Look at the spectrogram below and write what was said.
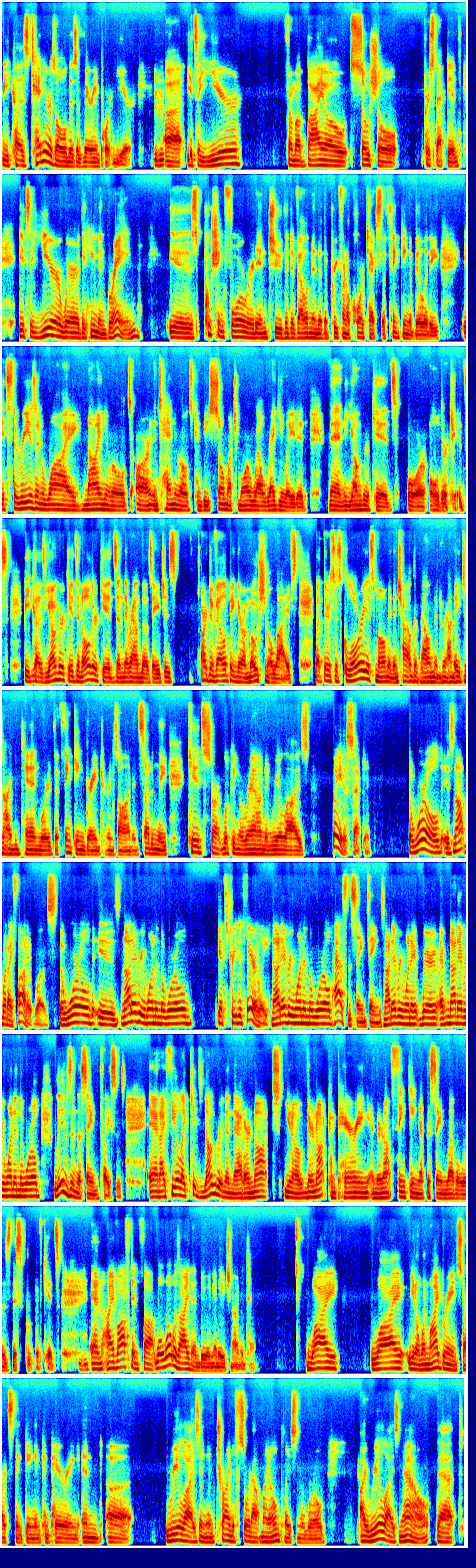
because 10 years old is a very important year. Mm-hmm. Uh, it's a year from a biosocial perspective. It's a year where the human brain is pushing forward into the development of the prefrontal cortex, the thinking ability. It's the reason why nine year olds are and 10 year olds can be so much more well regulated than younger kids or older kids, because younger kids and older kids and around those ages are developing their emotional lives. But there's this glorious moment in child development around age nine and 10 where the thinking brain turns on, and suddenly kids start looking around and realize wait a second. The world is not what I thought it was. The world is not everyone in the world gets treated fairly. Not everyone in the world has the same things. Not everyone where not everyone in the world lives in the same places. And I feel like kids younger than that are not, you know, they're not comparing and they're not thinking at the same level as this group of kids. Mm-hmm. And I've often thought, well, what was I then doing at age 9 and 10? Why why, you know, when my brain starts thinking and comparing and uh realizing and trying to sort out my own place in the world, I realize now that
